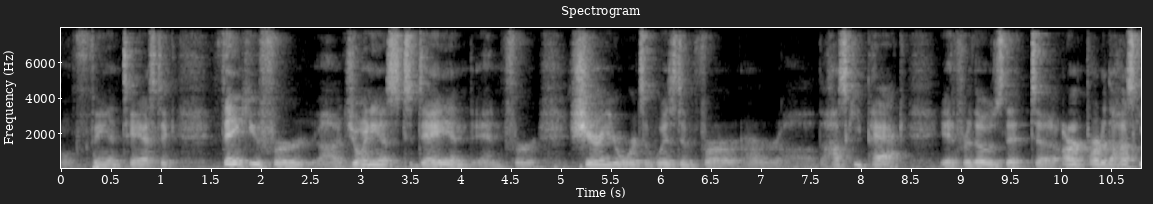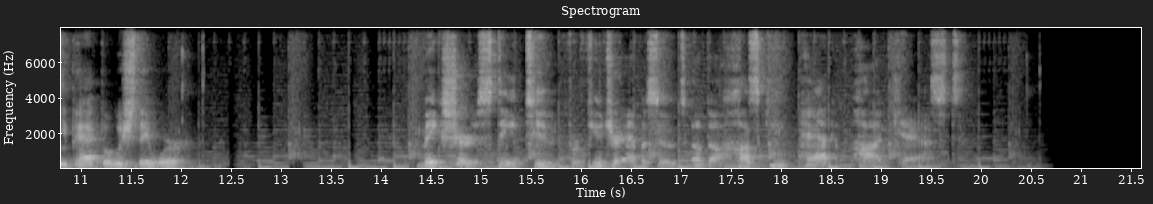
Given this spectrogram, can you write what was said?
Well, fantastic. Thank you for uh, joining us today and, and for sharing your words of wisdom for our, our uh, the Husky Pack and for those that uh, aren't part of the Husky Pack but wish they were. Make sure to stay tuned for future episodes of the Husky Pack Podcast.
